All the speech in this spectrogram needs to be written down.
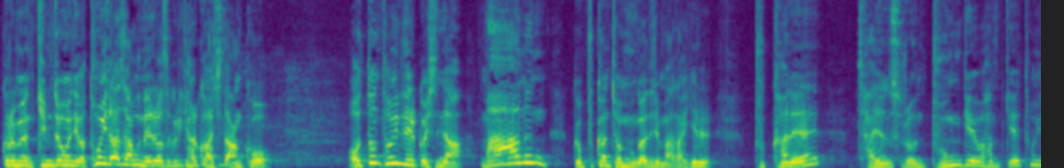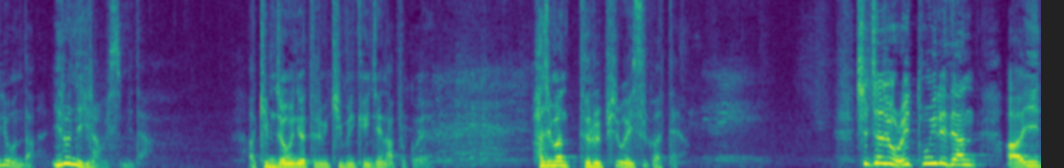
그러면 김정은이가 통일하자고 내려서 그렇게 할 것 같지도 않고, 어떤 통일이 될 것이냐, 많은 그 북한 전문가들이 말하길 북한의 자연스러운 붕괴와 함께 통일이 온다. 이런 얘기를 하고 있습니다. 아, 김정은이가 들으면 기분이 굉장히 나쁠 거예요. 하지만 들을 필요가 있을 것 같아요. 실제적으로 이 통일에 대한 아, 이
